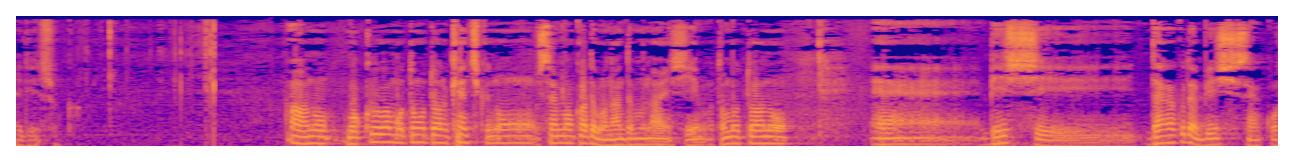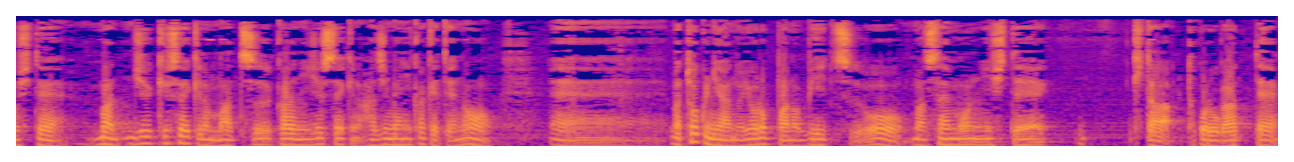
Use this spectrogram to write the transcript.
えでしょうか？あの僕はもともと建築の専門家でも何でもないしもともとあの、えー、美史大学では美史専攻して、まあ、19世紀の末から20世紀の初めにかけての、えーまあ、特にあのヨーロッパの美術を、まあ、専門にしてきたところがあって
